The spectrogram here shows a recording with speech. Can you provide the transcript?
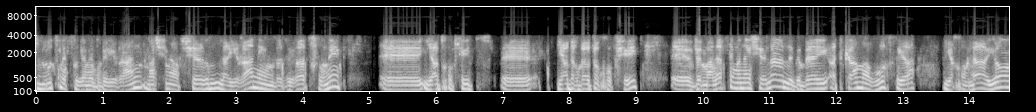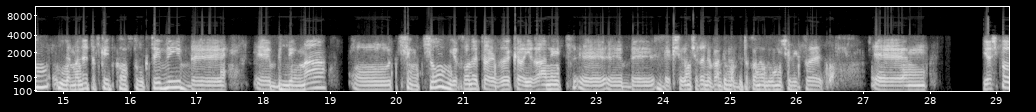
תלות מסוימת באיראן, מה שמאפשר לאיראנים בזירה הצפונית יד חופשית, אה, יד הרבה יותר חופשית, אה, ומעלה סימני שאלה לגבי עד כמה רוסיה יכולה היום למלא תפקיד קונסטרוקטיבי בבלימה או צמצום יכולת ההיזק האיראנית בהקשרים שרלוונטיים לביטחון הלאומי של ישראל. יש פה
